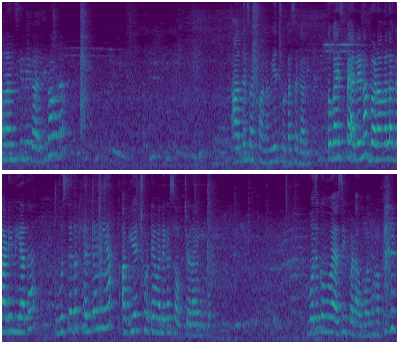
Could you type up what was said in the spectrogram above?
और अंश के लिए गाड़ी दिखाओ बेटा। आते साथ पाना ये छोटा सा गाड़ी। तो गाइस पहले ना बड़ा वाला गाड़ी लिया था। उससे तो खेलते नहीं है। अब ये छोटे वाले का शौक चढ़ा है उनको वो देखो, वो ऐसे ही पड़ा हुआ है वहाँ पर।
